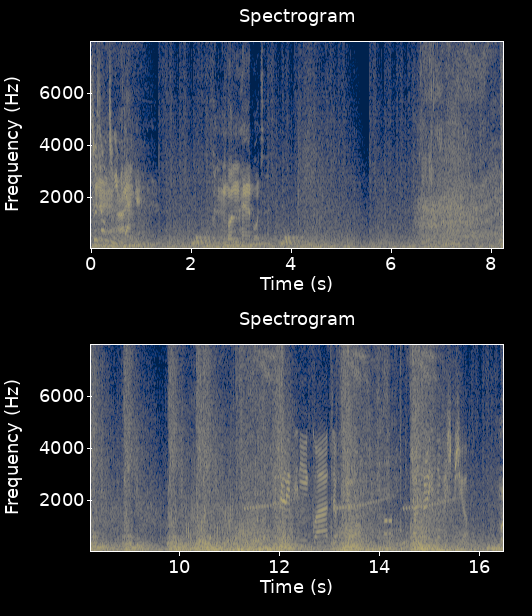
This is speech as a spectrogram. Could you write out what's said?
수송 중입니다. 알겠. 한번 해보자. 흔들릴 테니 꽉 잡으세요. 좌표를 입력하십시오. 뭐?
